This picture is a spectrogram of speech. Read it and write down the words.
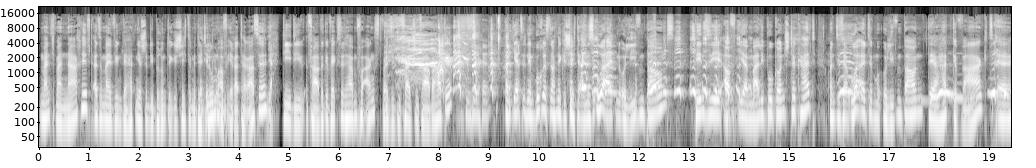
manchmal nachhilft. Also meinetwegen, wir hatten ja schon die berühmte Geschichte mit den, Mit den Blumen, Blumen. auf ihrer Terrasse, Ja. die die Farbe gewechselt haben vor Angst, weil sie die falschen Farbe hatte. Und jetzt in dem Buch ist noch eine Geschichte eines uralten Olivenbaums, den sie auf ihrem Malibu-Grundstück hat. Und dieser uralte Olivenbaum, der hat gewagt, äh,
